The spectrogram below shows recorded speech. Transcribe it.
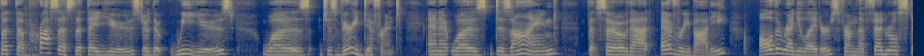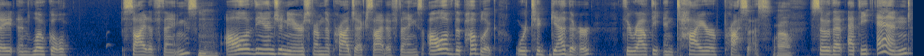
but the process that they used, or that we used, was just very different. And it was designed that so that everybody, all the regulators from the federal, state, and local side of things, mm-hmm. all of the engineers from the project side of things, all of the public were together throughout the entire process. Wow. So that at the end,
